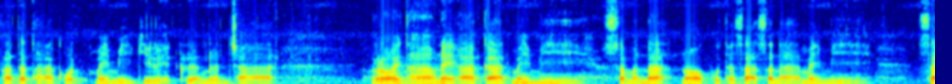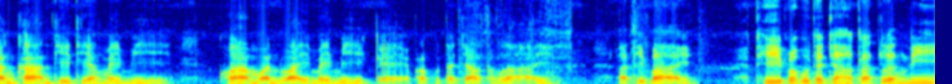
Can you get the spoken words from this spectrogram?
พระตถาคตไม่มีกิเลสเครื่องเนิ่นช้า รอยเท้าในอากาศไม่มี สมณะนอกพุทธศาสนาไม่มี สังขารที่เที่ยงไม่มี ความหวั่นไหวไม่มีแก่พระพุทธเจ้าทั้งหลาย อธิบาย ที่พระพุทธเจ้าตรัสเรื่องนี้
